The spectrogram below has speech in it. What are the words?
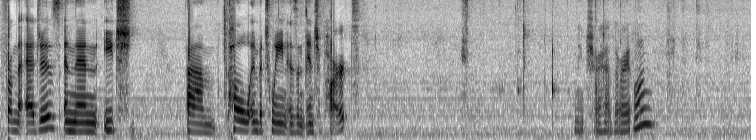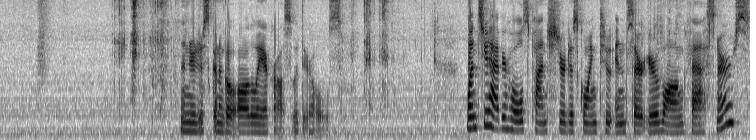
from the edges, and then each um, hole in between is an inch apart. Make sure I have the right one. Then you're just going to go all the way across with your holes. Once you have your holes punched, you're just going to insert your long fasteners.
